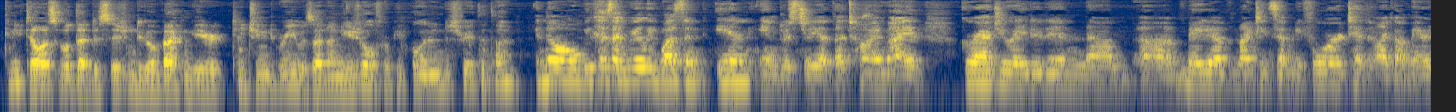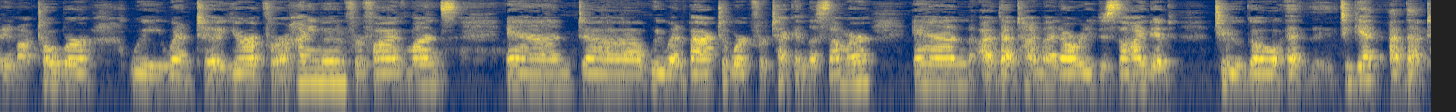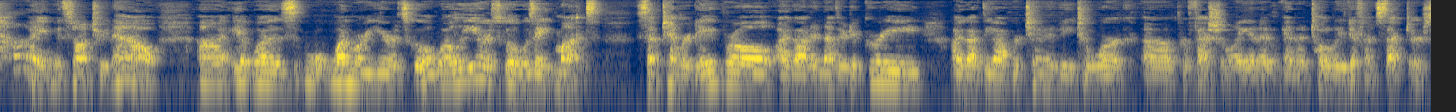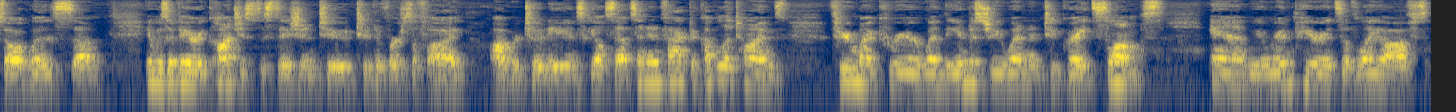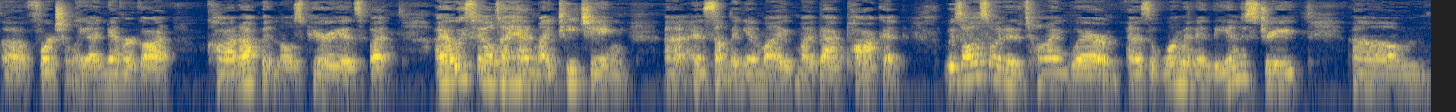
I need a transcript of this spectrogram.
Can you tell us about that decision to go back and get your teaching degree? Was that unusual for people in industry at the time? No, because I really wasn't in industry at that time. I had graduated in um, uh, May of 1974. Ted and I got married in October. We went to Europe for a honeymoon for five months, and uh, we went back to work for Teck in the summer. And at that time, I'd already decided to go at, to get at that time. It's not true now. Uh, it was one more year at school. Well, a year at school was eight months. September to April, I got another degree. I got the opportunity to work uh, professionally in a, in a totally different sector. So it was um, it was a very conscious decision to to diversify opportunity and skill sets. And in fact, a couple of times through my career, when the industry went into great slumps and we were in periods of layoffs, uh, fortunately, I never got caught up in those periods. But I always felt I had my teaching uh, as something in my, my back pocket. It was also at a time where, as a woman in the industry, um,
